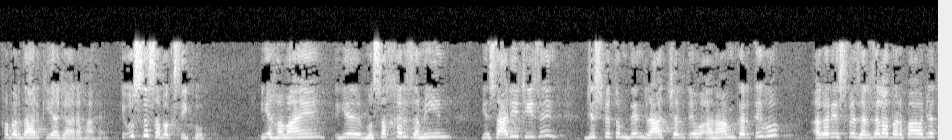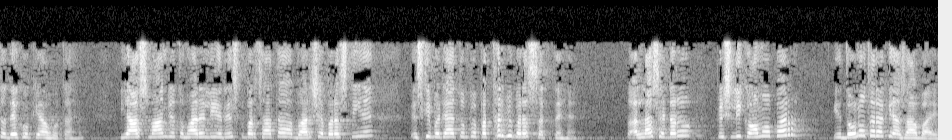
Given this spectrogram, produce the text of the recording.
خبردار کیا جا رہا ہے کہ اس سے سبق سیکھو۔ یہ ہوائیں، یہ مسخر زمین، یہ ساری چیزیں جس پہ تم دن رات چلتے ہو، آرام کرتے ہو، اگر اس پہ زلزلہ برپا ہو جائے تو دیکھو کیا ہوتا ہے۔ یہ آسمان جو تمہارے لیے رسک برساتا ہے بارشیں برستی ہیں اس کی بجائے تم پہ پتھر بھی برس سکتے ہیں۔ تو اللہ سے ڈرو، پچھلی قوموں پر یہ دونوں طرح کے عذاب آئے۔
